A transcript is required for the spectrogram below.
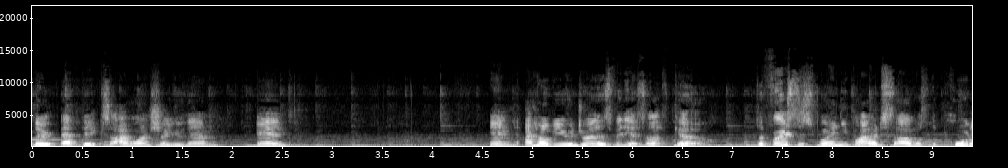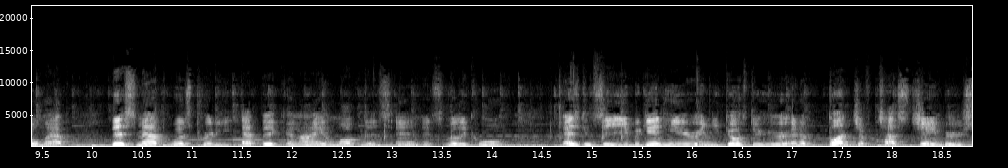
they're epic. So I want to show you them, and and I hope you enjoy this video. So let's go. The first is one you probably saw was the portal map. This map was pretty epic, and I loved it, and it's really cool. As you can see, you begin here, and you go through here and a bunch of test chambers.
